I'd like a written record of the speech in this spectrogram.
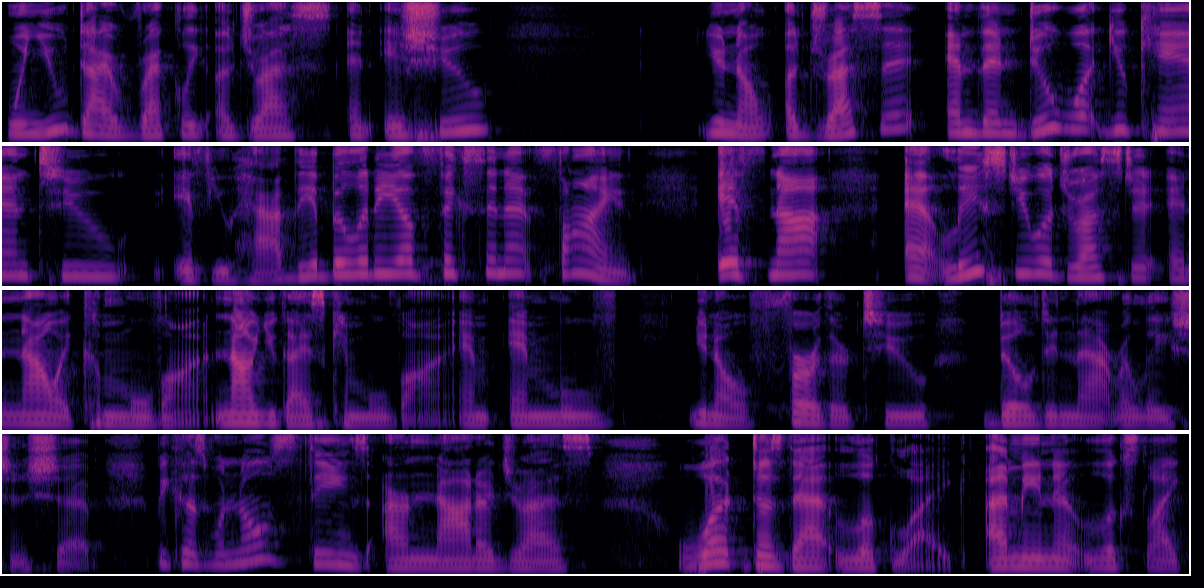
when you directly address an issue, you know, address it and then do what you can to, if you have the ability of fixing it, fine. If not, at least you addressed it and now it can move on. Now you guys can move on and, and move, you know, further to building that relationship. Because when those things are not addressed, what does that look like? I mean, it looks like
